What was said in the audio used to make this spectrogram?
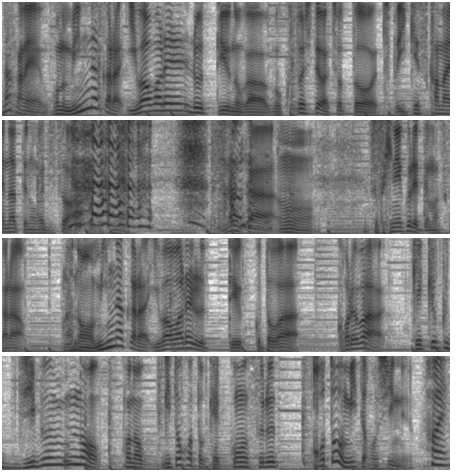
なんかねこのみんなから祝われるっていうのが僕としてはちょっとちょっといけすかないなっていうのが実はあってですね なんか。うん。ちょっとひねくれてますからあのみんなから祝われるっていうことはこれは結局自分のこのいとこと結婚することを見てほしいんだよ。はい。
